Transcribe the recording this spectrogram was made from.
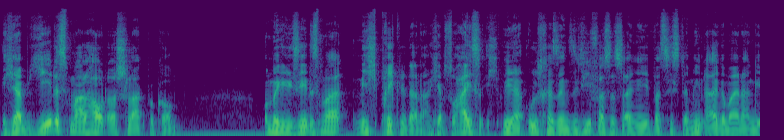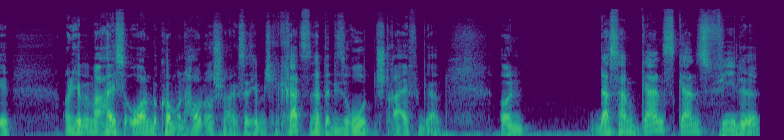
Ich habe jedes Mal Hautausschlag bekommen. Und mir ging es jedes Mal nicht prickeln danach. Ich habe so heiß, ich bin ja ultrasensitiv, was das angeht, was Histamin allgemein angeht. Und ich habe immer heiße Ohren bekommen und Hautausschlag. Das heißt, ich habe mich gekratzt und habe dann diese roten Streifen gehabt. Und das haben ganz, ganz viele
